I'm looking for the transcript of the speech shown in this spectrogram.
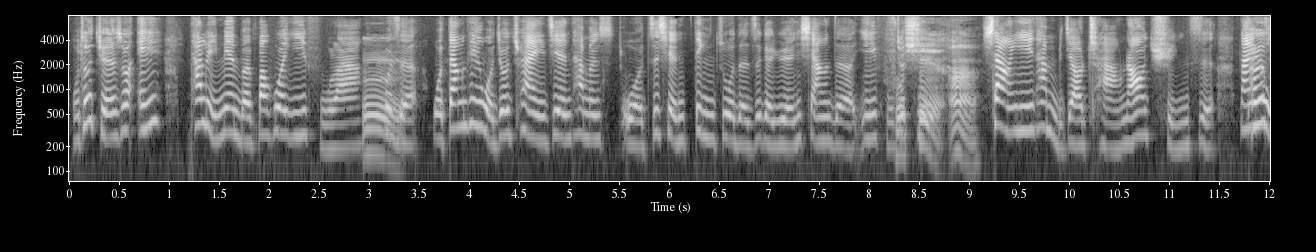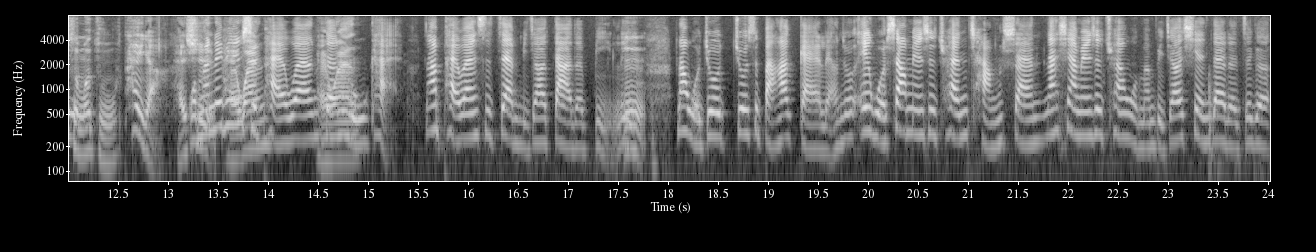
我都觉得说，哎，它里面的包括衣服啦，嗯、或者我当天我就穿一件他们我之前定做的这个原乡的衣服，就是嗯，上衣他们比较长，然后裙子，那因为什么族？泰雅还是？我们那边是台湾跟卢凯。那台湾是占比较大的比例，嗯、那我就就是把它改良，就哎、欸，我上面是穿长衫，那下面是穿我们比较现代的这个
